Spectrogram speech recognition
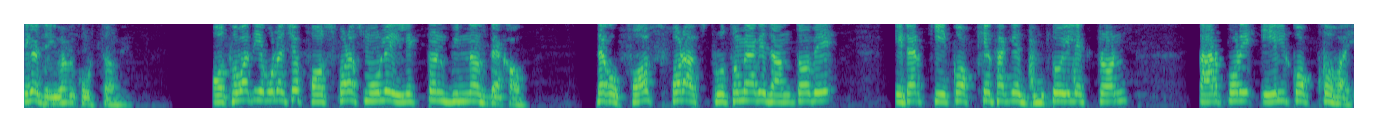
ঠিক আছে? এইভাবে করতে হবে। অথবা দিয়ে বলেছে ফসফরাস মৌলে ইলেকট্রন বিন্যাস দেখাও। দেখো, ফসফরাস প্রথমে আগে জানতে হবে, এটার কে কক্ষে থাকে? দুটো ইলেকট্রন, তারপরে এল কক্ষ হয়।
